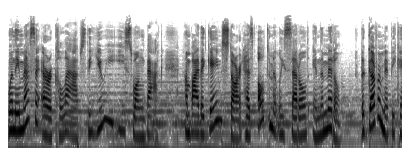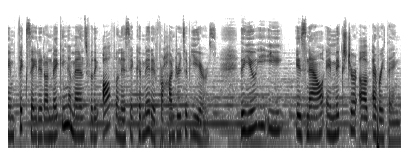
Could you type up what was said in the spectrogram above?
When the Messer era collapsed, the UEE swung back, and by the game's start has ultimately settled in the middle. the government became fixated on making amends for the awfulness it committed for hundreds of years. The UEE is now a mixture of everything.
